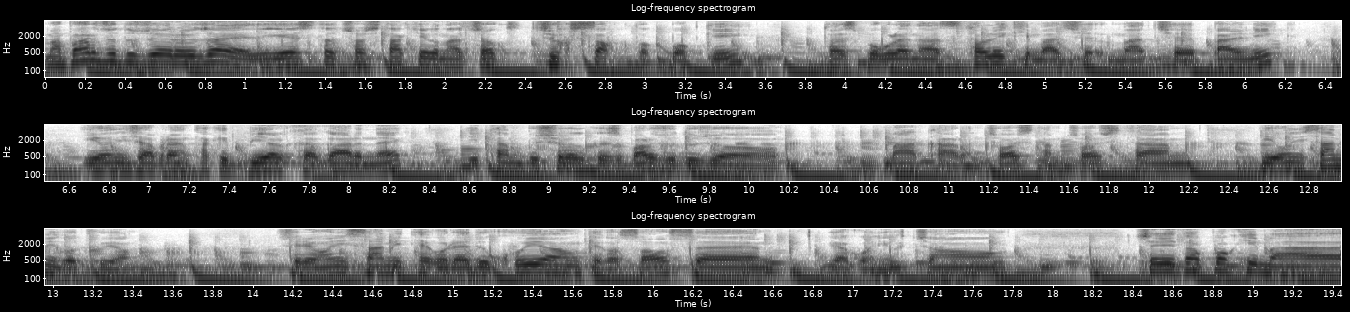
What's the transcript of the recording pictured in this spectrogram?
ma bardzo dużo rodzajów. Jest to coś takiego na juksok tteokbokki. To jest w ogóle na stoliki macie, macie palnik i oni zabrają taki wielki garnek i tam w środku jest bardzo dużo makaron, coś tam, coś tam i oni sami gotują. Czyli oni sami tego redukują, tego sosem, jak oni chcą. Czyli tteokbokki ma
